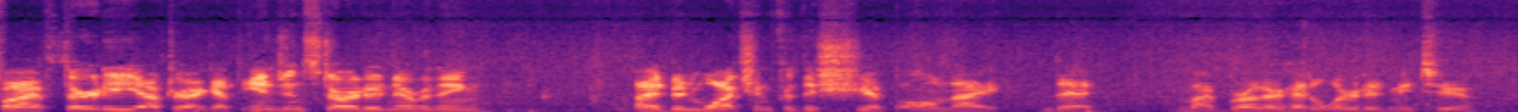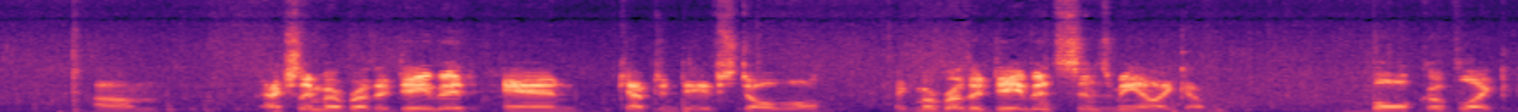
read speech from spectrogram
5.30 after I got the engine started and everything. I had been watching for this ship all night that my brother had alerted me to. Um, actually, my brother David and Captain Dave Stovall. Like, my brother David sends me, like, a bulk of, like,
